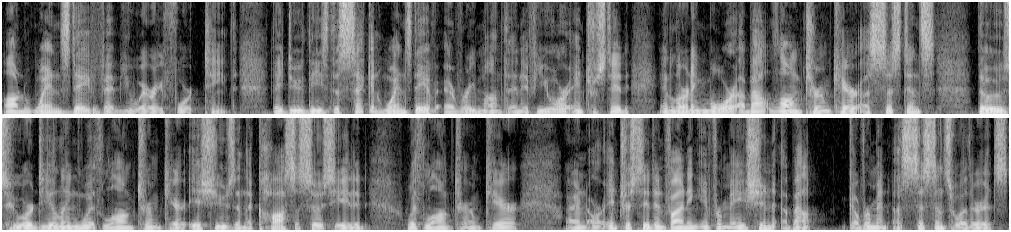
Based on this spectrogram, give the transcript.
on Wednesday, February 14th. They do these the second Wednesday of every month, and if you are interested in learning more about long-term care assistance, those who are dealing with long-term care issues and the costs associated with long-term care and are interested in finding information about government assistance, whether it's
